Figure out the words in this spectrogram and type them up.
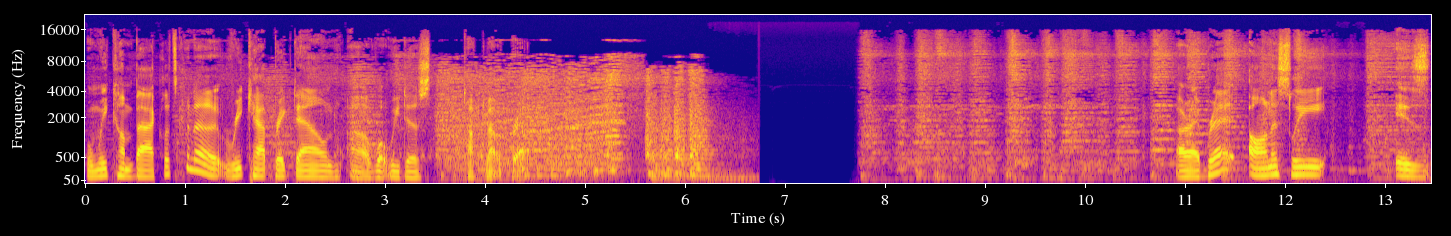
When we come back, let's kind of recap, break down uh, what we just talked about with Brett. All right, Brett, honestly, is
